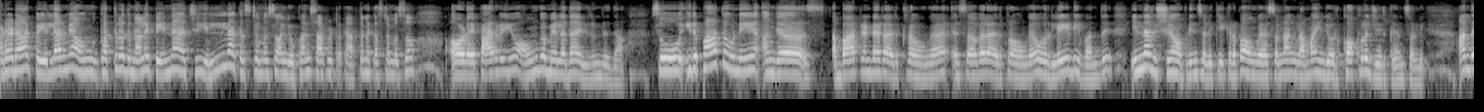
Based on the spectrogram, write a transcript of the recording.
அடடா இப்போ எல்லாருமே அவங்க கத்துறதுனால இப்போ என்ன ஆச்சு? எல்லா கஸ்டமர்ஸும் அங்கே உட்காந்து சாப்பிட்டுருக்க அத்தனை கஸ்டமர்ஸும் அவருடைய பார்வையும் அவங்க மேலே தான் இருந்ததுதான். ஸோ இதை பார்த்த உடனே அங்கே பார்டெண்டராக இருக்கிறவங்க சர்வராக இருக்கிறவங்க ஒரு லேடி வந்து என்ன விஷயம்? அப்படின்னு சொல்லி கேட்குறப்ப அவங்க சொன்னாங்களாமா இங்கே ஒரு காக்ரோச் இருக்குன்னு சொல்லி. அந்த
